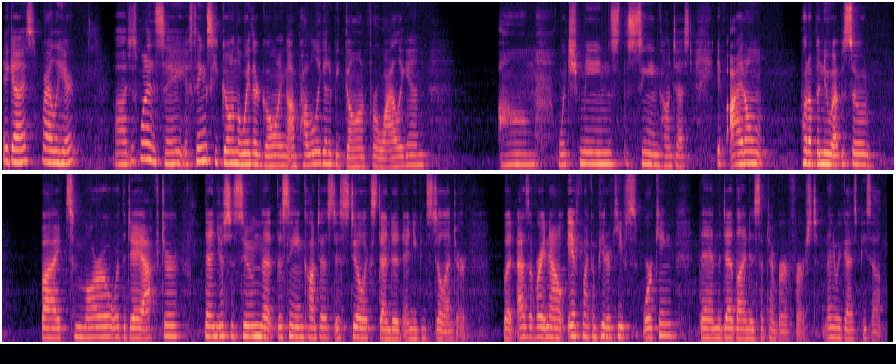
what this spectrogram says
Hey guys, Riley here. Uh, just wanted to say, if things keep going the way they're going, I'm probably gonna be gone for a while again. Um, which means the singing contest. If I don't put up a new episode by tomorrow or the day after, then just assume that the singing contest is still extended and you can still enter. But as of right now, if my computer keeps working, then the deadline is September 1st. Anyway, guys, peace out.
